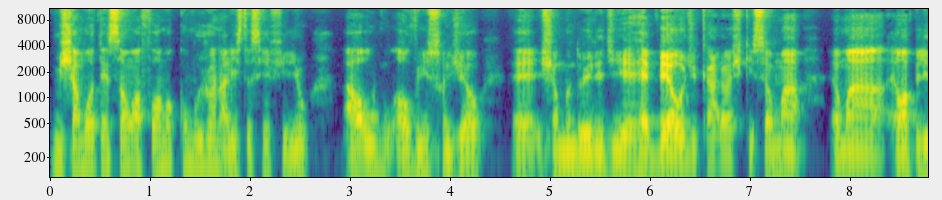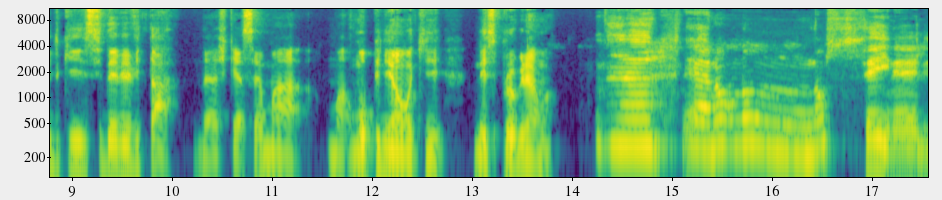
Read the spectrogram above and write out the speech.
me chamou a atenção a forma como o jornalista se referiu ao, ao Vinícius Rangel, é, chamando ele de rebelde, cara. Eu acho que isso é, uma, é, uma, é um apelido que se deve evitar. Né? Acho que essa é uma, uma, uma opinião aqui nesse programa. É, é, não, não, não sei, né? Ele,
